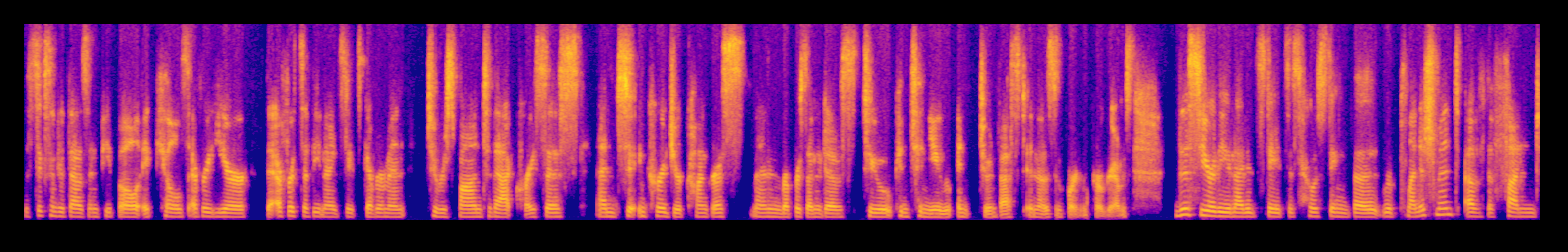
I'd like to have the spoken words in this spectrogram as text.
the 600,000 people it kills every year, the efforts of the United States government to respond to that crisis and to encourage your congressmen and representatives to continue in, to invest in those important programs this year, the United States is hosting the replenishment of the fund,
